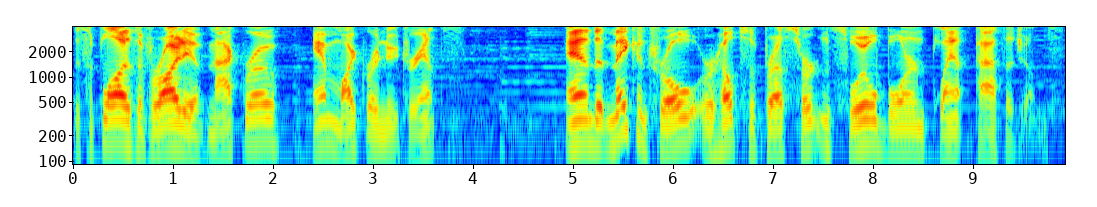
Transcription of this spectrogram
It supplies a variety of macro and micronutrients and it may control or help suppress certain soil borne plant pathogens.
